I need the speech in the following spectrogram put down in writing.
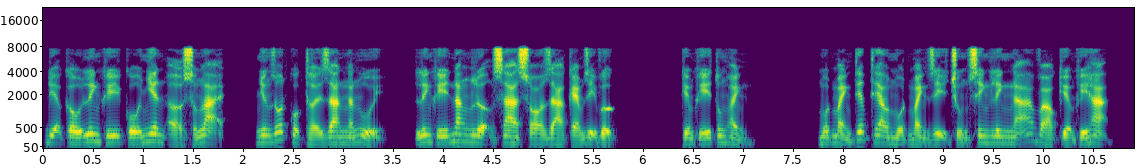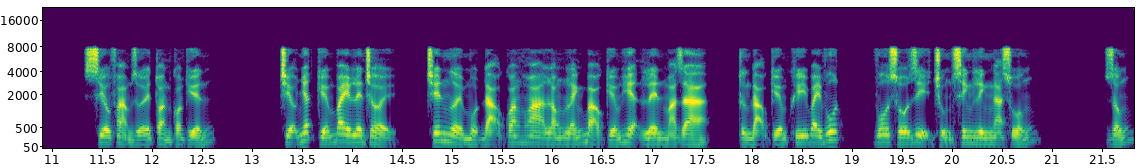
Địa cầu linh khí cố nhiên ở sống lại, nhưng rốt cuộc thời gian ngắn ngủi, linh khí năng lượng xa so ra kém dị vực. Kiếm khí tung hành. Một mảnh tiếp theo một mảnh dị trùng sinh linh ngã vào kiếm khí hạ. Siêu phàm dưới toàn con kiến. Triệu Nhất kiếm bay lên trời, trên người một đạo quang hoa long lánh bảo kiếm hiện lên mà ra, từng đạo kiếm khí bay vút, vô số dị trùng sinh linh ngã xuống. Giống.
